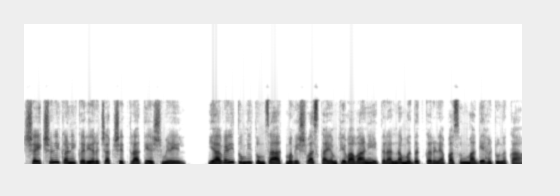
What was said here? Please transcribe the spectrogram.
शैक्षणिक आणि करिअरच्या क्षेत्रात यश मिळेल. यावेळी तुम्ही तुमचा आत्मविश्वास कायम ठेवावा आणि इतरांना मदत करण्यापासून मागे हटू नका.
